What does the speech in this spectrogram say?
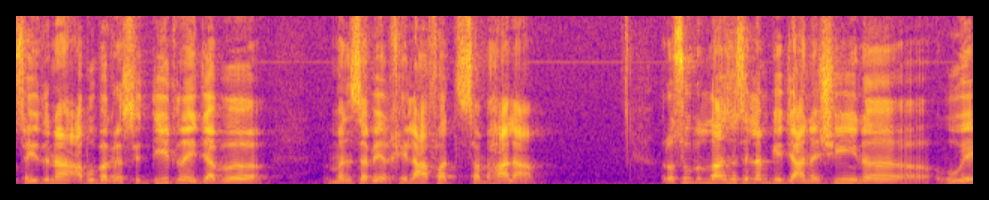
सैदना अबू बकर सिद्दीक ने जब मनसब खिलाफत संभाला रसूलुल्लाह वसल्लम के जानशीन हुए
